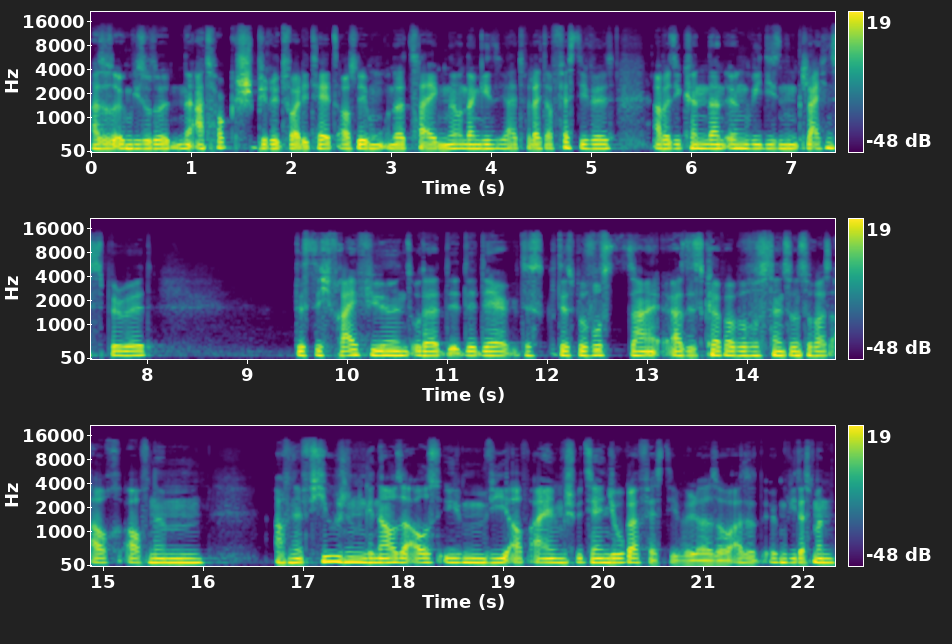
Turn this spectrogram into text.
also irgendwie so eine ad hoc Spiritualitätsauslebung unterzeigen, ne? Und dann gehen sie halt vielleicht auf Festivals, aber sie können dann irgendwie diesen gleichen Spirit des sich frei fühlens oder der, der, des, des Bewusstsein, also des Körperbewusstseins und sowas auch auf einem, auf eine Fusion genauso ausüben wie auf einem speziellen Yoga-Festival oder so. Also irgendwie, dass man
